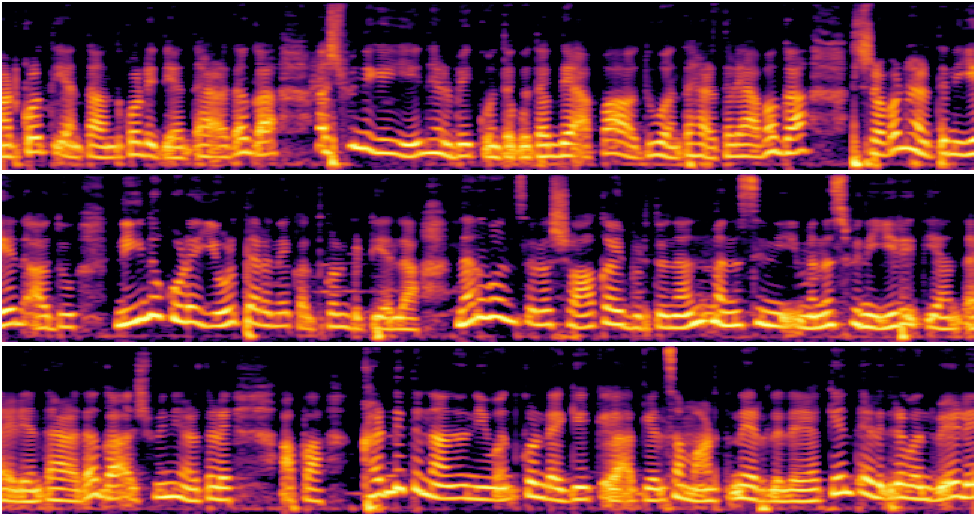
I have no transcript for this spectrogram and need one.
ಮಾಡ್ಕೊಳ್ತೀಯ ಅಂತ ಅಂದ್ಕೊಂಡಿದ್ದೆ ಅಂತ ಹೇಳಿದಾಗ ಅಶ್ವಿನಿಗೆ ಏನು ಹೇಳಬೇಕು ಅಂತ ಗೊತ್ತಾಗದೆ, ಅಪ್ಪ, ಅದು ಅಂತ ಹೇಳ್ತಾಳೆ. ಆವಾಗ ಶ್ರವಣ್ ಹೇಳ್ತಾನೆ, ಏನು ಅದು? ನೀನು ಕೂಡ ಏಳು ಥರನೇ ಕಲ್ತ್ಕೊಂಡು ಬಿಟ್ಟಿಯಲ್ಲ? ನನಗೊಂದ್ಸಲ ಶಾಕ್ ಆಗಿಬಿಡ್ತು. ನನ್ನ ಮನಸ್ಸಿನಿ, ಮನಸ್ವಿನಿ ಈ ರೀತಿ ಅಂತ ಹೇಳಿ ಅಂತ ಹೇಳಿದಾಗ ಅಶ್ವಿನಿ ಹೇಳ್ತಾಳೆ, ಅಪ್ಪ, ಖಂಡಿತ ನಾನು ನೀವು ಅಂದ್ಕೊಂಡಾಗೆ ಆ ಕೆಲಸ ಮಾಡ್ತಾನೆ ಇರಲಿಲ್ಲ. ಯಾಕೆ ಅಂತ ಹೇಳಿದರೆ ಒಂದು ವೇಳೆ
